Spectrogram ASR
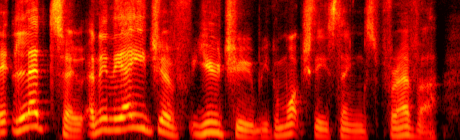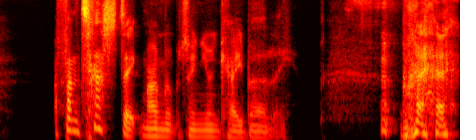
It led to, and in the age of YouTube, you can watch these things forever. A fantastic moment between you and Kay Burley where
